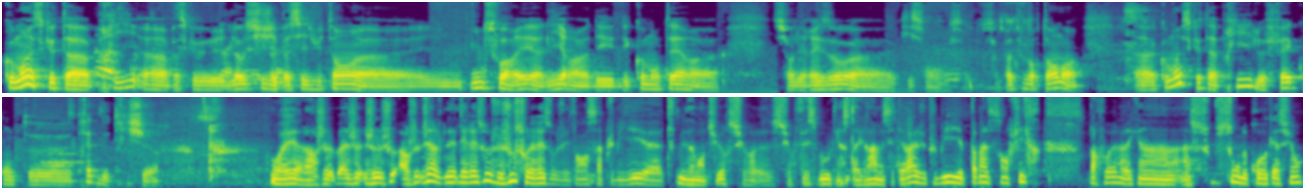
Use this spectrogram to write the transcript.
Comment est-ce que tu as pris, euh, parce que là aussi j'ai passé du temps, euh, une, soirée à lire euh, des, des commentaires sur les réseaux qui sont, sont, pas toujours tendres. comment est-ce que tu as pris le fait qu'on te traite de tricheur? Ouais, alors je, bah je, je, alors je, les réseaux, je joue sur les réseaux. J'ai tendance à publier toutes mes aventures sur sur Facebook, Instagram, etc. Je publie pas mal sans filtre, parfois même avec un, un soupçon de provocation.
